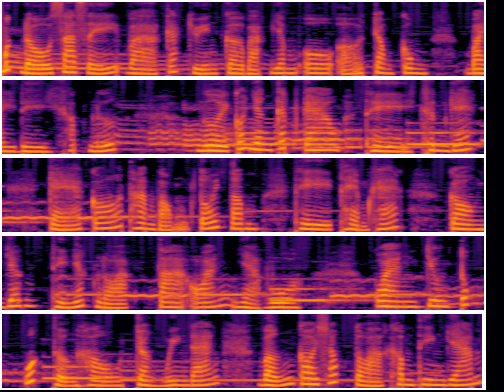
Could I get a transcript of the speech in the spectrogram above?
mức độ xa xỉ và các chuyện cờ bạc dâm ô ở trong cung bay đi khắp nước. Người có nhân cách cao thì khinh ghét, kẻ có tham vọng tối tâm thì thèm khát, còn dân thì nhất loạt ta oán nhà vua. quan chương túc quốc thượng hầu Trần Nguyên Đáng vẫn coi sóc tòa khâm thiên giám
